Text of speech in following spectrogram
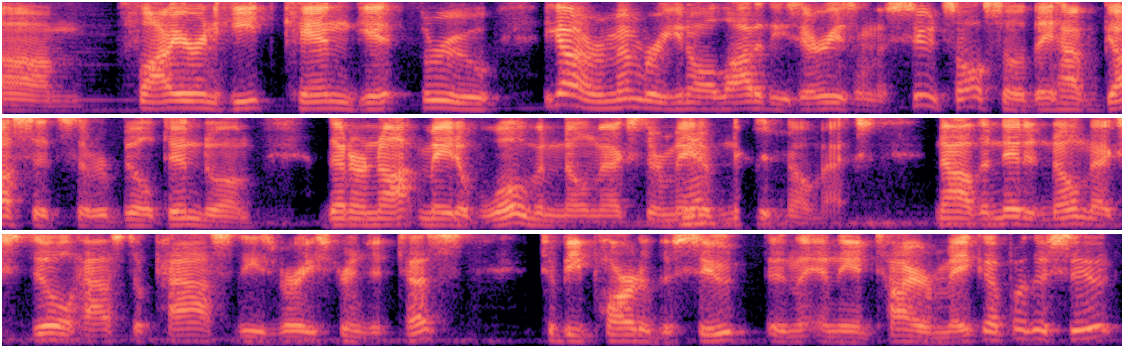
Um, fire and heat can get through. You got to remember, you know, a lot of these areas on the suits also they have gussets that are built into them that are not made of woven Nomex; they're made yep. of knitted Nomex. Now, the knitted Nomex still has to pass these very stringent tests to be part of the suit and the, and the entire makeup of the suit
